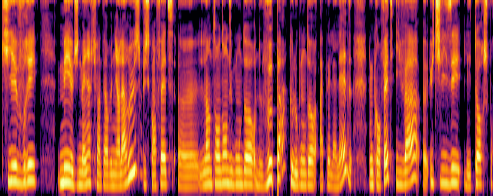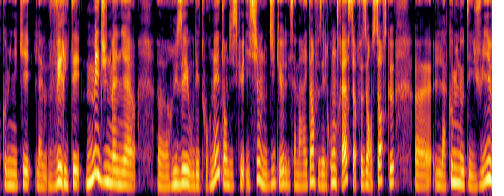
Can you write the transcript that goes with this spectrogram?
qui est vraie, mais d'une manière qui fait intervenir la ruse, puisqu'en fait, l'intendant du Gondor ne veut pas que le Gondor appelle à l'aide. Donc en fait, il va utiliser les torches pour communiquer la vérité, mais d'une manière rusée ou détournée, tandis que ici, on nous dit que les Samaritains faisaient le contraire, c'est-à-dire faisaient en sorte que la communauté juive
